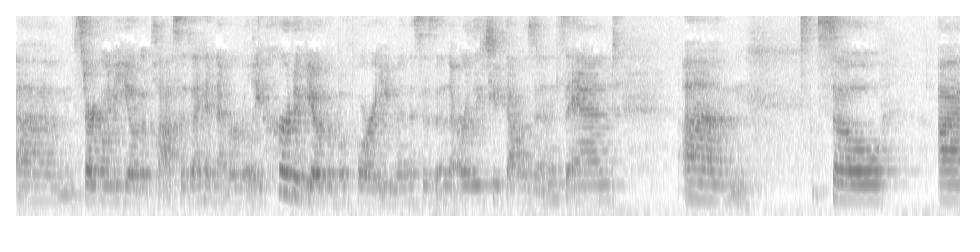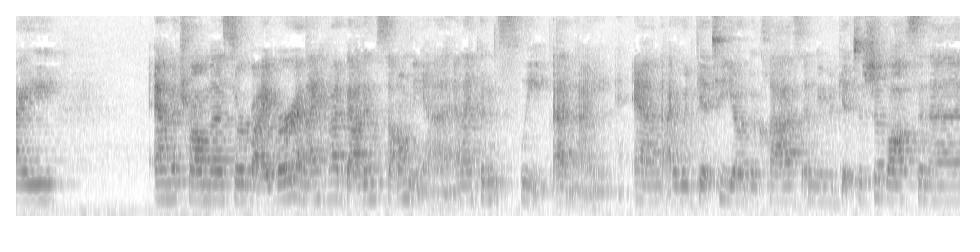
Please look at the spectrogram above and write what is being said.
um, started going to yoga classes. I had never really heard of yoga before, even. This is in the early 2000s. And um, so I am a trauma survivor and I had bad insomnia and I couldn't sleep at night. And I would get to yoga class and we would get to Shavasana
